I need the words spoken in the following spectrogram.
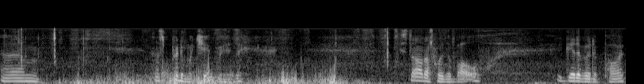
Um, that's pretty much it really. Start off with a bottle. You get a bit of pipe.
